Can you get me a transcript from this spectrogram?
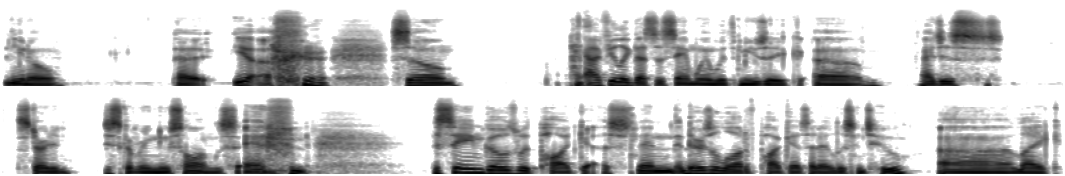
you know, uh, yeah. so I feel like that's the same way with music. Um, I just started discovering new songs, and the same goes with podcasts. And there's a lot of podcasts that I listen to. Uh, like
